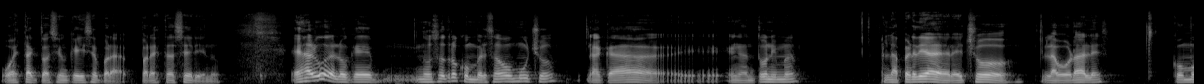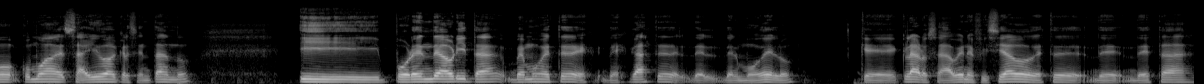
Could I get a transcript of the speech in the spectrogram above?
o esta actuación que hice para, para esta serie, ¿no? Es algo de lo que nosotros conversamos mucho acá eh, en Antónima, la pérdida de derechos laborales, cómo, cómo ha- se ha ido acrecentando. Y por ende ahorita vemos este des- desgaste del- del modelo que, claro, se ha beneficiado de, este, de, de estas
